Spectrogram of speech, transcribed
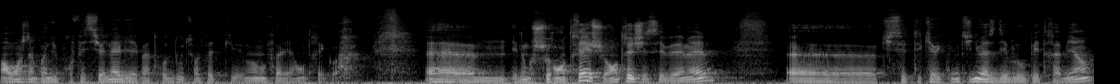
En revanche, d'un point de vue professionnel, il n'y avait pas trop de doute sur le fait qu'il fallait rentrer. Quoi. Euh, et donc, je suis rentré, je suis rentré chez CVML, qui, qui, avait continué à se développer très bien.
